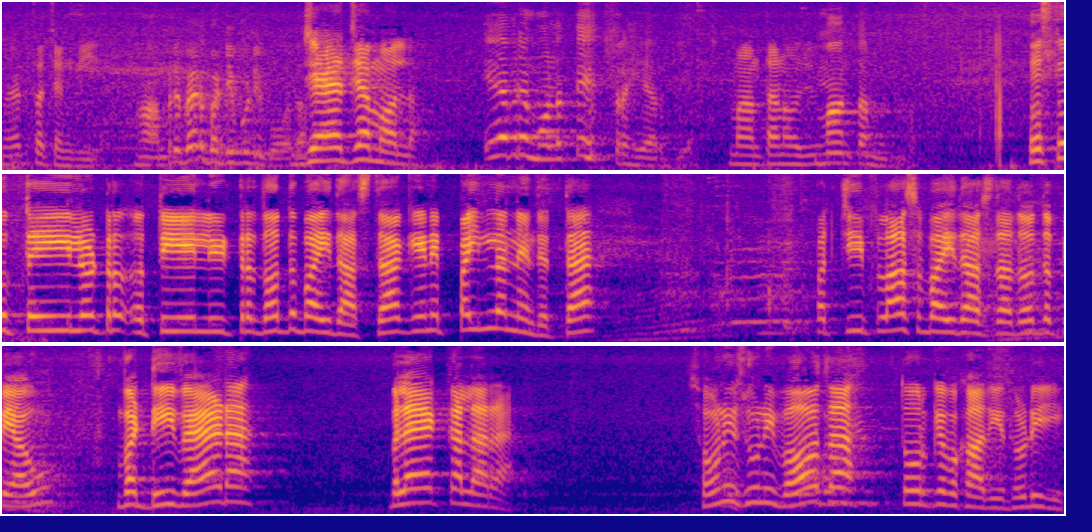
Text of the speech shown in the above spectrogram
ਵਹਿੜ ਤਾਂ ਚੰਗੀ ਹੈ। ਹਾਂ ਵੀਰੇ ਬੈਡ ਵੱਡੀ ਬੁੱਢੀ ਬਹੁਤ ਆ। ਜਾਇਜ਼ ਜਿਹਾ ਮੁੱਲ? ਇਹਦਾ ਵੀਰੇ ਮੁੱਲ 73000 ਰੁਪਇਆ। ਮਾਨਤਾਨ ਹੋ ਜੂ। ਮਾਨਤਾ ਨੂੰ ਦੋਸਤੋ 23 ਲੀਟਰ 23 ਲੀਟਰ ਦੁੱਧ ਬਾਈ ਦੱਸਦਾ ਕਿ ਇਹਨੇ ਪਹਿਲਾਂ ਨੇ ਦਿੱਤਾ। ਹੈ। 25 ਪਲੱਸ ਬਾਈ ਦੱਸਦਾ ਦੁੱਧ ਪਿਆਊ। ਵੱਡੀ ਵੈੜ ਆ। ਬਲੈਕ ਕਲਰ ਆ। ਸੋਹਣੀ ਸੋਹਣੀ ਬਹੁਤ ਆ। ਤੋੜ ਕੇ ਵਿਖਾ ਦਈਏ ਥੋੜੀ ਜੀ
